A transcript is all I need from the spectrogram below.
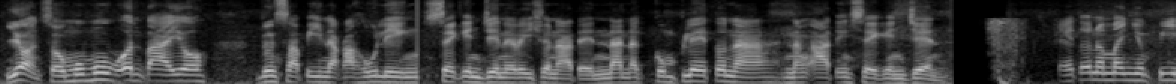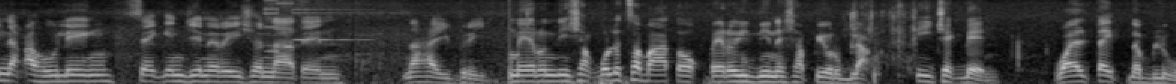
Yon, so move on tayo dun sa pinakahuling second generation natin na nagkumpleto na ng ating second gen. Ito naman yung pinakahuling second generation natin na hybrid. Meron din siyang kulot sa batok pero hindi na siya pure black. T-check din. Wild type na blue.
